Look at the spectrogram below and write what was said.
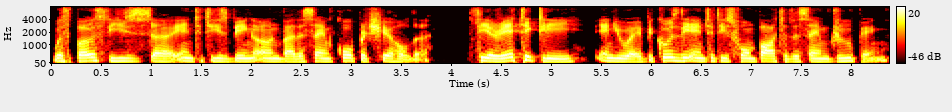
with both these uh, entities being owned by the same corporate shareholder. Theoretically, anyway, because the entities form part of the same grouping,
